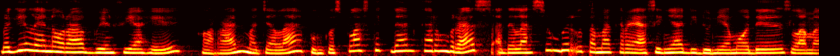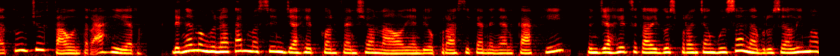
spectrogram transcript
Bagi Lenora Buenviahe, koran, majalah, bungkus plastik, dan karung beras adalah sumber utama kreasinya di dunia mode selama tujuh tahun terakhir. Dengan menggunakan mesin jahit konvensional yang dioperasikan dengan kaki, penjahit sekaligus perancang busana berusia 51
